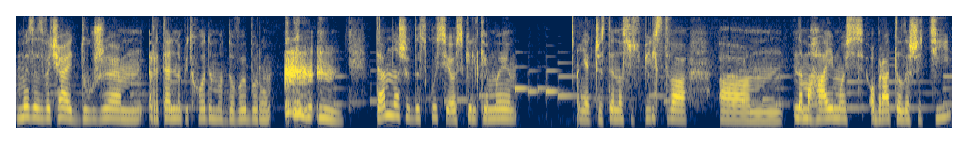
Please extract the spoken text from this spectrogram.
Ми зазвичай дуже ретельно підходимо до вибору тем наших дискусій, оскільки ми, як частина суспільства, намагаємось обрати лише ті,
